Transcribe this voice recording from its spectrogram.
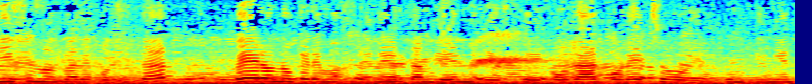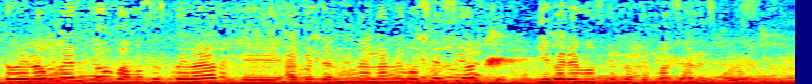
sí se nos va a depositar, pero no queremos tener también este, o dar por hecho el cumplimiento del aumento. Vamos a esperar eh, a que termine la negociación y veremos qué es lo que pasa después.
